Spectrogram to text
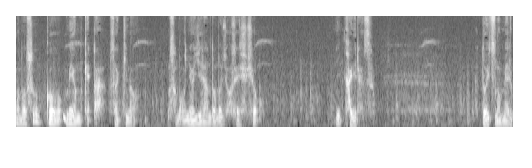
ものすごく目を向けたさっきのそのニュージーランドの女性首相に限らずドイツのメル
